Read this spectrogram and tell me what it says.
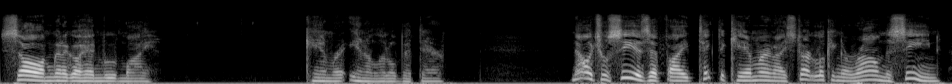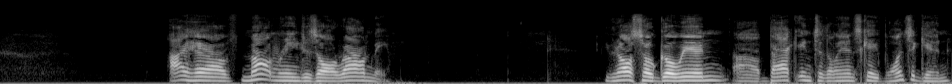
So I'm going to go ahead and move my camera in a little bit there. Now what you'll see is if I take the camera and I start looking around the scene, I have mountain ranges all around me. You can also go in uh, back into the landscape once again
